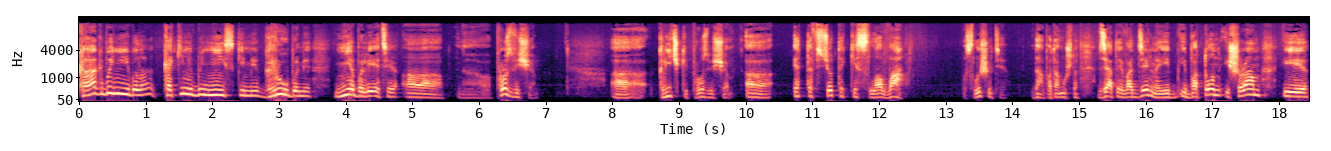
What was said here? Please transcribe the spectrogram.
Как бы ни было, какими бы низкими, грубыми не были эти а, а, прозвища, а, клички, прозвища, а, это все-таки слова. Вы слышите? Да, потому что взятые в отдельно и, и батон, и шрам, и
